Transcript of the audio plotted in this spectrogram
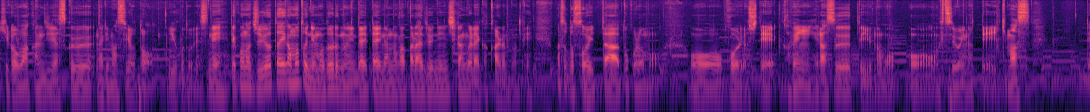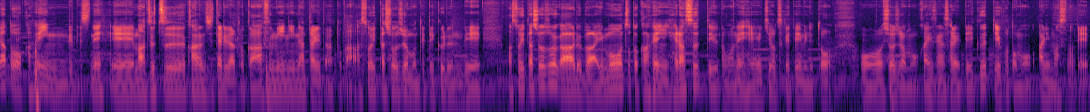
疲労は感じやすくなりますよということですね。でこの受容体が元に戻るのにだいたい7日から12日間ぐらいかかるので、まあ、ちょっとそういったところも考慮してカフェイン減らすっていうのも必要になっていきます。であとカフェインでですね、えー、まあ、頭痛感じたりだとか不眠になったりだとかそういった症状も出てくるんで、まあ、そういった症状がある場合もちょっとカフェイン減らすっていうのもね、えー、気をつけてみると症状も改善されていくっていうこともありますので、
